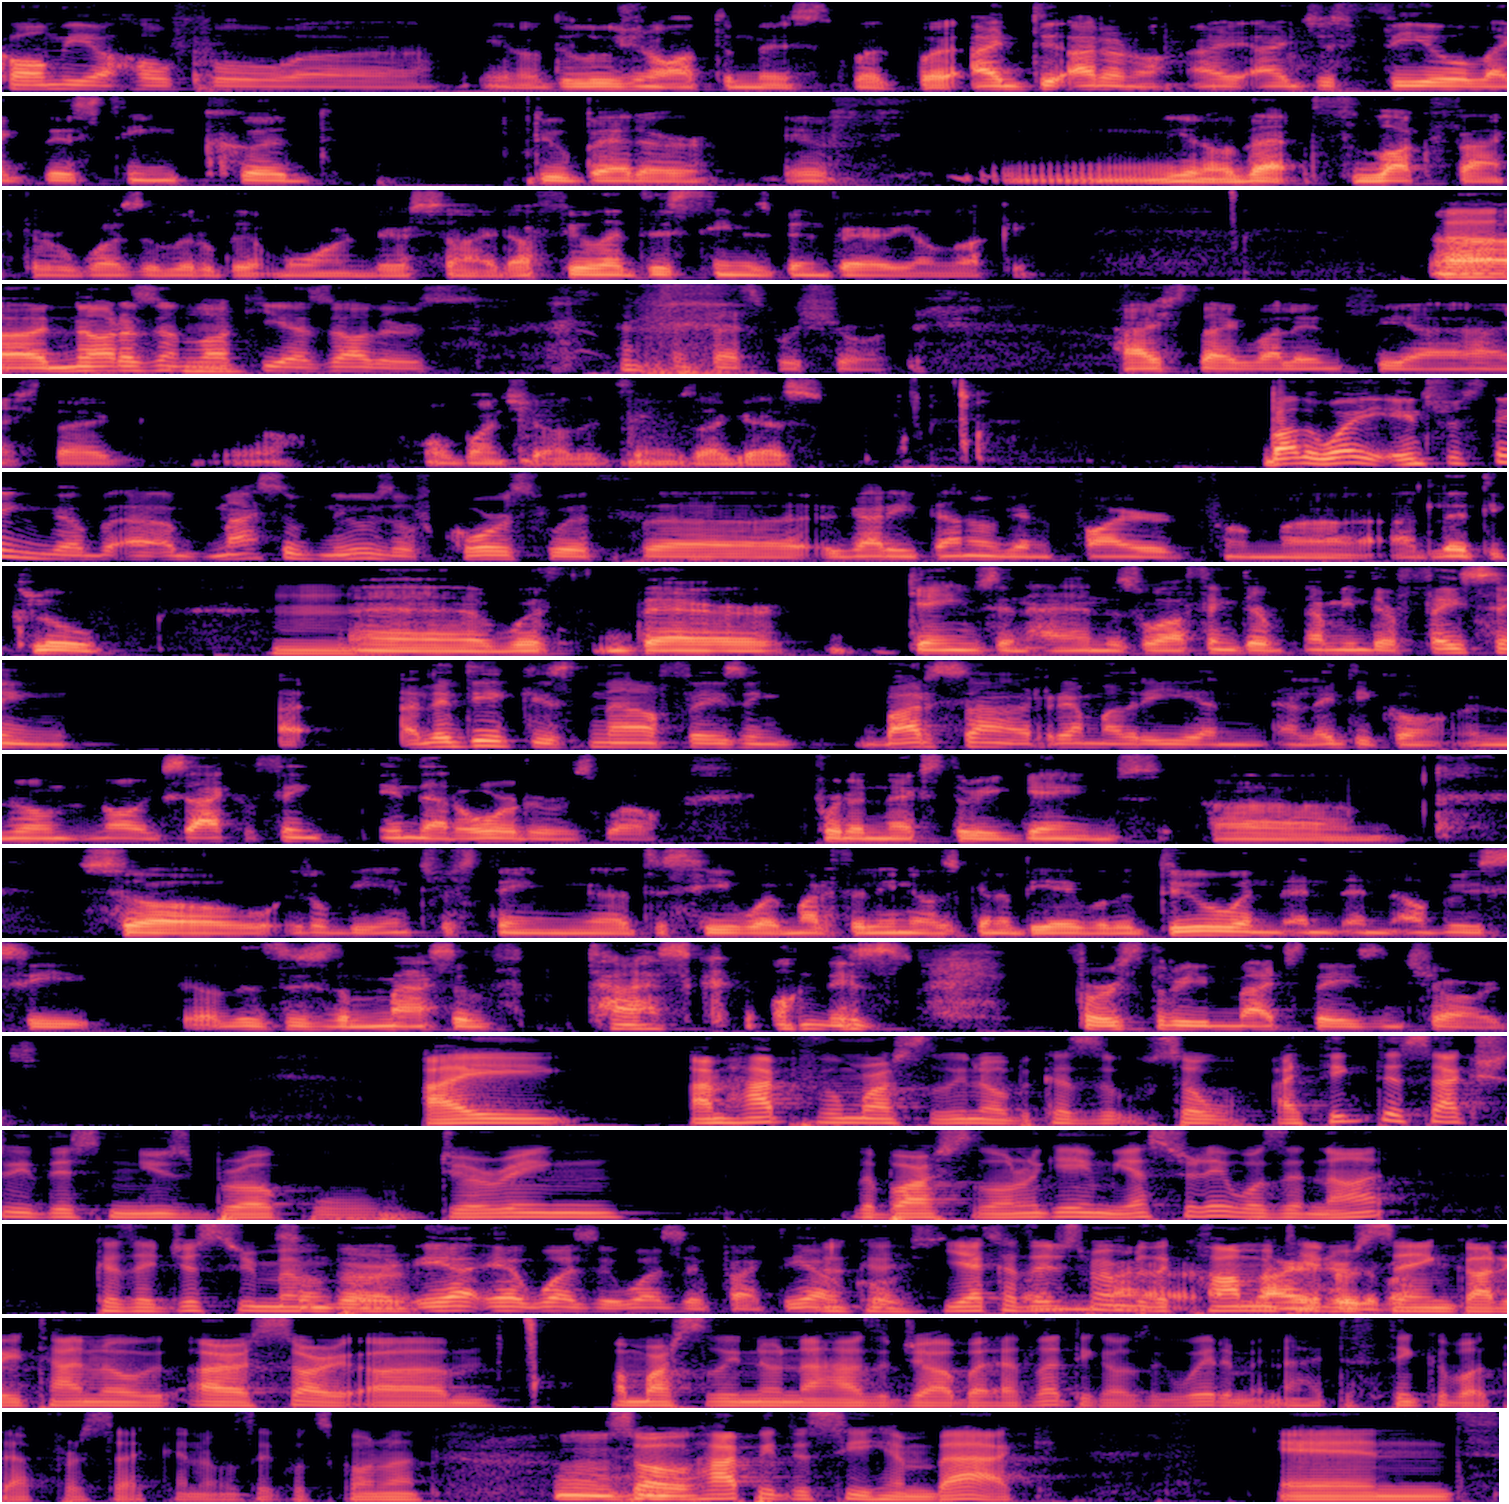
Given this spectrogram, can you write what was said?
call me a hopeful, uh, you know, delusional optimist, but but I, do, I don't know. I, I just feel like this team could do better if you know that luck factor was a little bit more on their side. I feel that this team has been very unlucky. Uh, uh, not as hmm. unlucky mm. as others, that's for sure. Hashtag Valencia, hashtag you know, a whole bunch of other teams, I guess. By the way, interesting, uh, uh, massive news, of course, with uh, Garitano getting fired from uh, Athletic Club mm. with their games in hand as well. I think they're, I mean, they're facing, Athletic is now facing Barça, Real Madrid, and Atletico. Don't know exactly think in that order as well for the next three games. Um, so it'll be interesting uh, to see what Marcelino is going to be able to do, and and and obviously uh, this is a massive task on his first three match days in charge. I I'm happy for Marcelino because so I think this actually this news broke during the Barcelona game yesterday, was it not? Because I just remember. Yeah, it was. It was in fact. Yeah, okay. Yeah, because I just remember the commentator saying Garitano, or sorry, um, Marcelino now has a job at Athletic. I was like, wait a minute, I had to think about that for a second. I was like, what's going on? Mm-hmm. So happy to see him back, and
